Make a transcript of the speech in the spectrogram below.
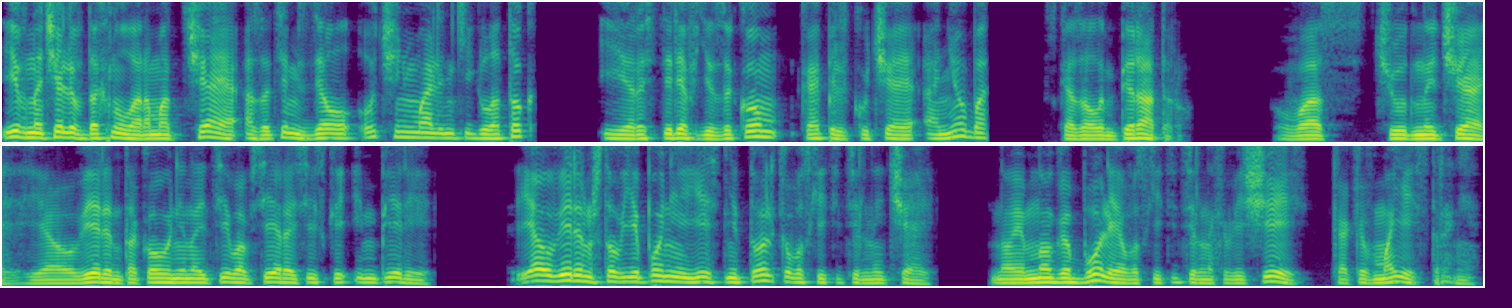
и вначале вдохнул аромат чая, а затем сделал очень маленький глоток и, растерев языком капельку чая о небо, сказал императору. «У вас чудный чай. Я уверен, такого не найти во всей Российской империи. Я уверен, что в Японии есть не только восхитительный чай, но и много более восхитительных вещей, как и в моей стране.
